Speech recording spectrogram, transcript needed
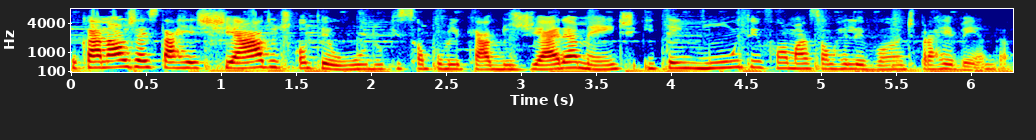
O canal já está recheado de conteúdo que são publicados diariamente e tem muita informação relevante para revenda.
